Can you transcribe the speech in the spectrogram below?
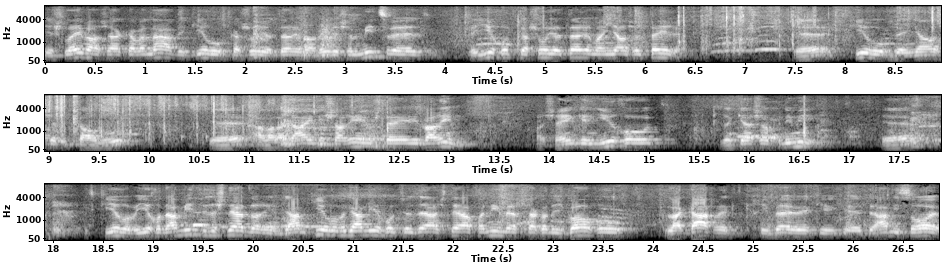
יש לומר שהכוונה בקירוב קשור יותר עם המידע של מצווה וייחוד קשור יותר עם העניין של תרם קירוב זה עניין של התקרבות אבל עדיין נשארים שתי דברים. מה שאין כן ייחוד זה קשר פנימי קירוב וייחוד אמיתי זה שני הדברים גם קירוב וגם ייחוד שזה השתי הפנים איך שהקדוש ברוך הוא לקח וחיבר את עם ישראל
